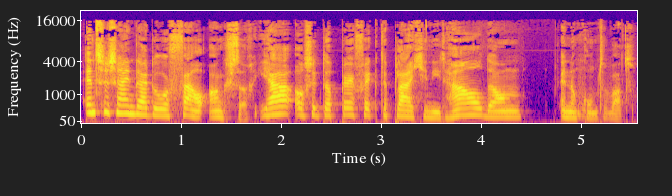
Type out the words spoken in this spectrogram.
En ze zijn daardoor faalangstig. Ja, als ik dat perfecte plaatje niet haal, dan. en dan komt er wat.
